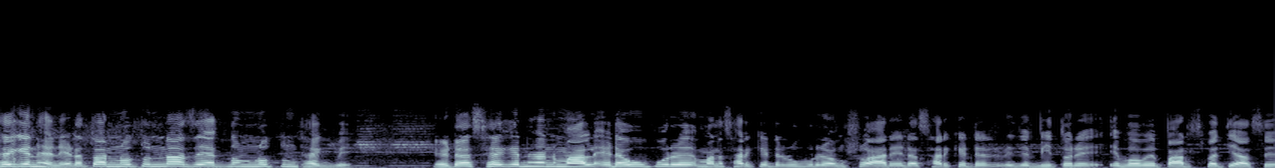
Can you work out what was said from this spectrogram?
সেকেন্ড হ্যান্ড এটা তো আর নতুন না যে একদম নতুন থাকবে। এটা সেকেন্ড হ্যান্ড মাল, এটা উপরে মানে সার্কিটের উপরের অংশ, আর এটা সার্কিটের এই যে ভিতরে এভাবে পার্টস পাতি আছে।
